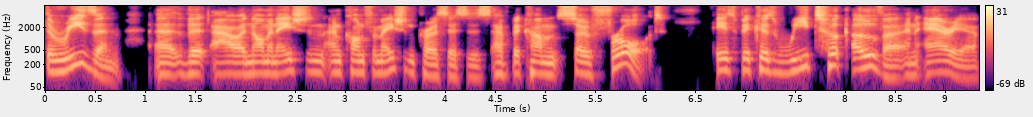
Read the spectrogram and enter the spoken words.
the reason uh, that our nomination and confirmation processes have become so fraught is because we took over an area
